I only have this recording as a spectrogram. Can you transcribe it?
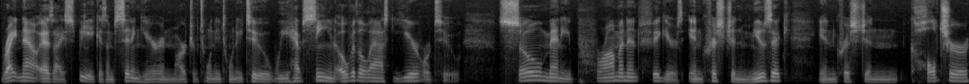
Right now, as I speak, as I'm sitting here in March of 2022, we have seen over the last year or two so many prominent figures in Christian music, in Christian culture,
